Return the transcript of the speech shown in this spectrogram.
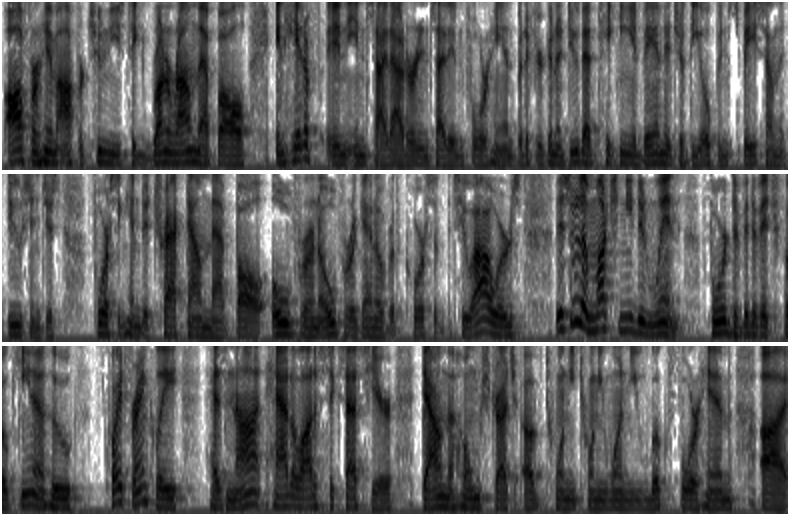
offer him opportunities to run around that ball and hit a, an inside out or inside in forehand. But if you're going to do that, taking advantage of the open space on the deuce and just forcing him to track down that ball over and over again over the course of the two hours, this was a much needed win for Davidovich Fokina, who quite frankly, has not had a lot of success here down the home stretch of 2021. You look for him uh,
